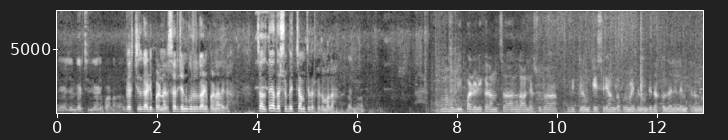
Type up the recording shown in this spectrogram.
नियोजन घरचीच गाडी पाहणार आहे. घरचीच गाडी पडणार आहे सर्जन गुरुच गाडी पडणार आहे का? चालतंय. आता शुभेच्छा आमच्यातर्फे तुम्हाला. धन्यवाद. माहुली पाडळीकरांचा लाल्या सुद्धा विक्रम केसरी अंगापूर मैदानामध्ये दाखल झालेला आहे मित्रांनो.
